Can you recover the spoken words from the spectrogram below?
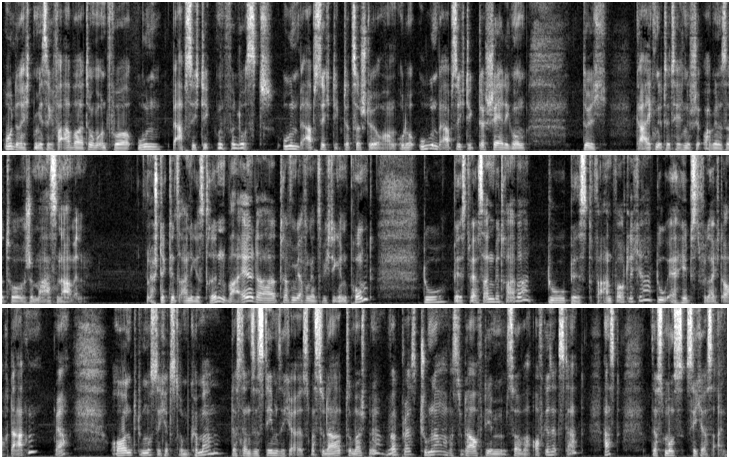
unrechtmäßiger Verarbeitung und vor unbeabsichtigten Verlust, unbeabsichtigter Zerstörung oder unbeabsichtigter Schädigung durch geeignete technische organisatorische Maßnahmen. Da steckt jetzt einiges drin, weil da treffen wir auf einen ganz wichtigen Punkt. Du bist Webseitenbetreiber, du bist Verantwortlicher, du erhebst vielleicht auch Daten, ja, und du musst dich jetzt darum kümmern, dass dein System sicher ist. Was du da zum Beispiel, WordPress, Joomla, was du da auf dem Server aufgesetzt hast, das muss sicher sein.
